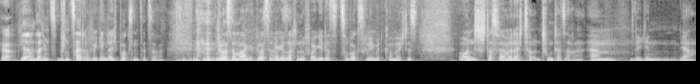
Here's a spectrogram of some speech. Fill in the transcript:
Ja. Wir haben gleich ein bisschen Zeitdruck, wir gehen gleich boxen, Tatsache. du, hast ja mal, du hast ja mal gesagt in der Folge, dass du zum Boxtraining mitkommen möchtest. Und das werden wir gleich tun, Tatsache. Ähm, wir gehen, ja.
